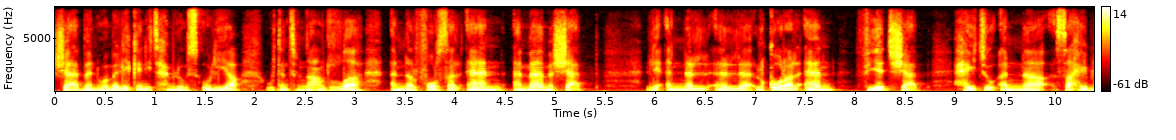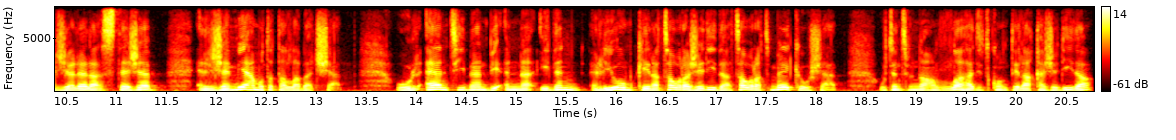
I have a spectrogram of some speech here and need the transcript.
شعبا وملكا يتحملوا مسؤولية. وتنتمنى عند الله أن الفرصة الآن أمام الشعب لأن الكرة الآن في يد الشعب حيث أن صاحب الجلالة استجاب لجميع متطلبات الشعب والآن تيبان بأن اذا اليوم كاينة ثورة جديدة ثورة ملكه وشعب وتنتمنى عند الله هذه تكون انطلاقة جديدة.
